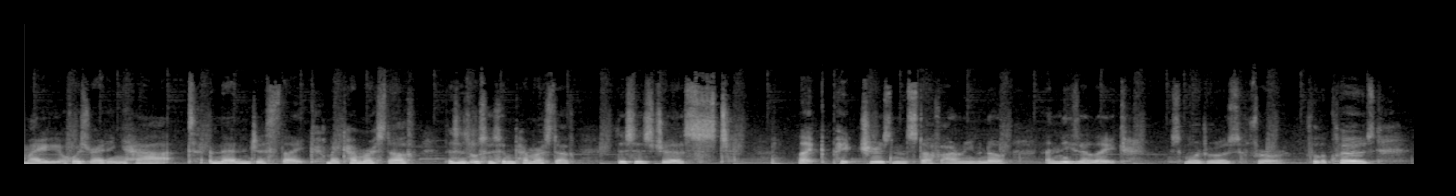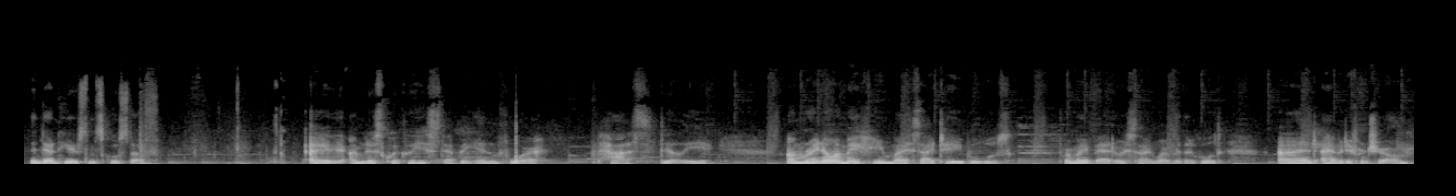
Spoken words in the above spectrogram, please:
my horse riding hat. And then just like my camera stuff. This is also some camera stuff. This is just like pictures and stuff. I don't even know. And these are like small drawers for full of clothes. Then down here some school stuff. Okay, I'm just quickly stepping in for past Dilly. Um, right now I'm making my side tables for my bed or side, whatever they're called. And I have a different shirt on.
